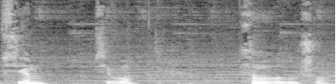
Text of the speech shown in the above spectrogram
Всем всего самого лучшего.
